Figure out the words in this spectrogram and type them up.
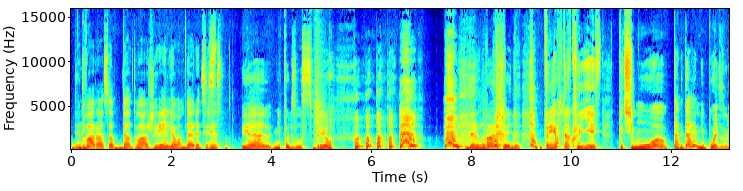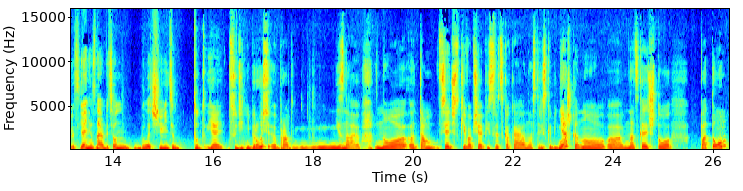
Да? Два раза, да, два ожерелья вам дарят. Интересно. Я не пользовалась этим приемом. Беру на вооружение. Прием такой есть. Почему тогда им не пользовались? Я не знаю, ведь он был очевиден. Тут я судить не берусь, э, правда, не знаю. Но э, там всячески вообще описывается, какая она австрийская бедняжка. Но э, надо сказать, что Потом,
